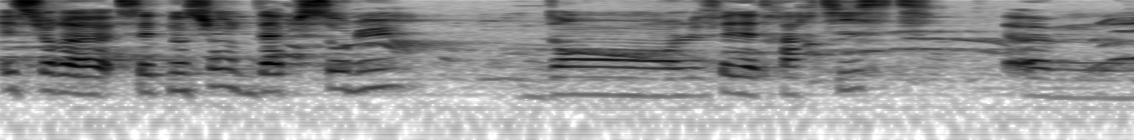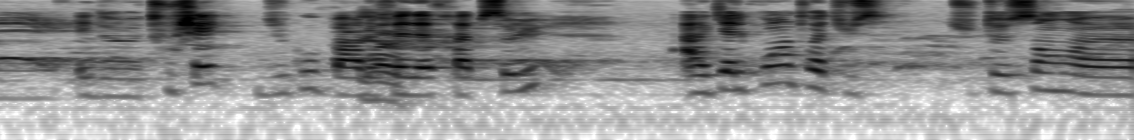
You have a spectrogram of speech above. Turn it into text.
Et sur euh, cette notion d'absolu dans le fait d'être artiste euh, et de toucher, du coup, par le ouais. fait d'être absolu, à quel point, toi, tu, tu te sens euh,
